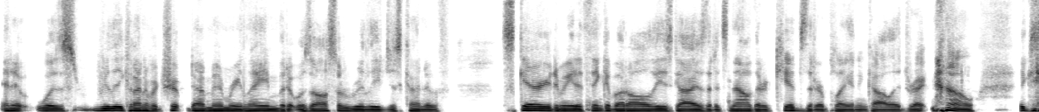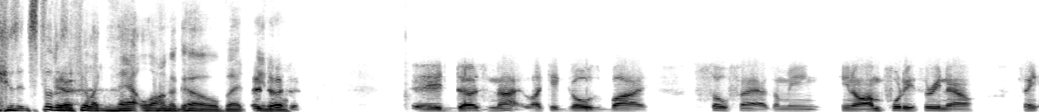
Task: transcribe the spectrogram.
and it was really kind of a trip down memory lane, but it was also really just kind of scary to me to think about all of these guys that it's now their kids that are playing in college right now because it still doesn't Yeah. feel like that long ago but It you know doesn't. It does not. Like it goes by so fast. I mean, you know, I'm 43 now. Think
